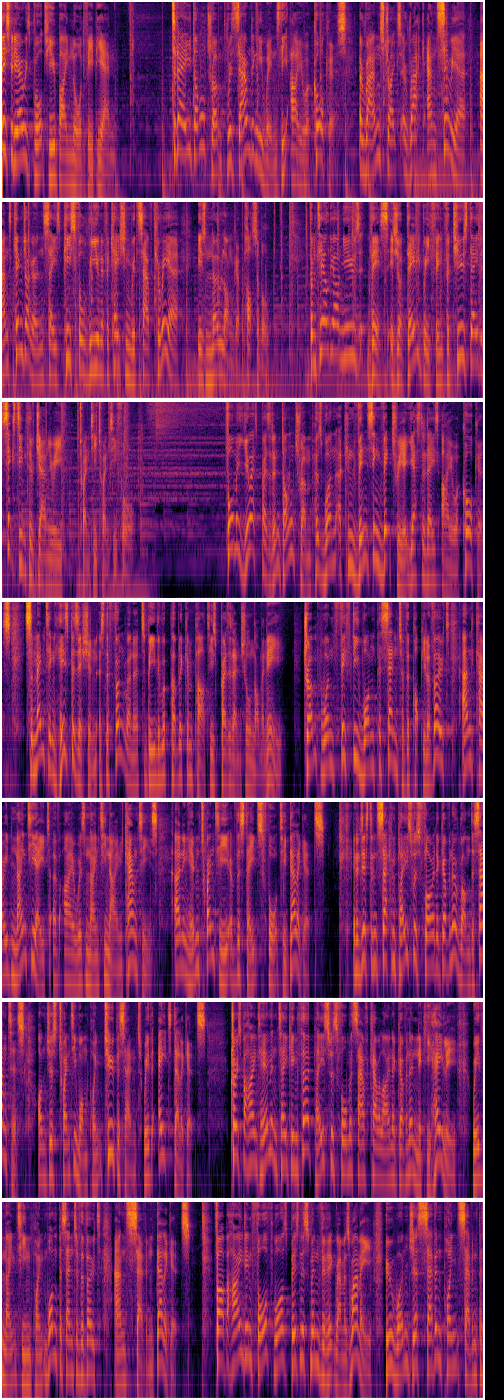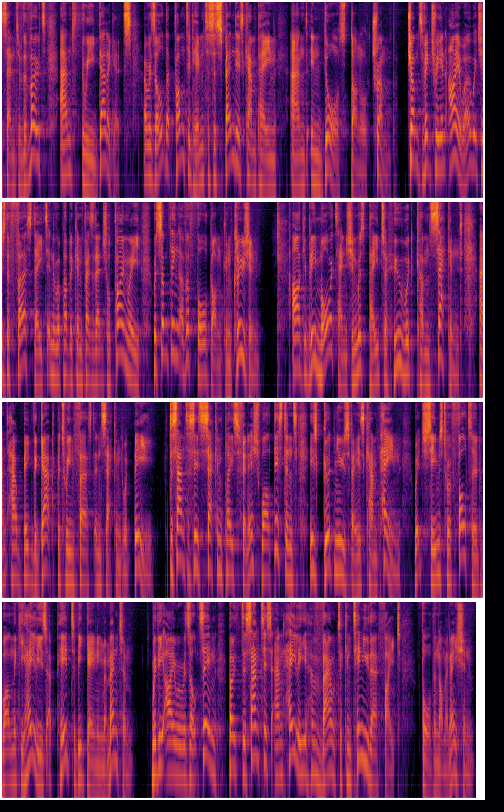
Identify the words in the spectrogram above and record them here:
This video is brought to you by NordVPN. Today, Donald Trump resoundingly wins the Iowa caucus. Iran strikes Iraq and Syria, and Kim Jong un says peaceful reunification with South Korea is no longer possible. From TLDR News, this is your daily briefing for Tuesday, the 16th of January, 2024. Former US President Donald Trump has won a convincing victory at yesterday's Iowa caucus, cementing his position as the frontrunner to be the Republican Party's presidential nominee. Trump won 51% of the popular vote and carried 98 of Iowa's 99 counties, earning him 20 of the state's 40 delegates. In a distant second place was Florida Governor Ron DeSantis on just 21.2%, with eight delegates. Close behind him and taking third place was former South Carolina Governor Nikki Haley, with 19.1% of the vote and seven delegates. Far behind in fourth was businessman Vivek Ramaswamy, who won just 7.7% of the vote and three delegates, a result that prompted him to suspend his campaign and endorse Donald Trump. Trump's victory in Iowa, which is the first state in the Republican presidential primary, was something of a foregone conclusion. Arguably, more attention was paid to who would come second and how big the gap between first and second would be. DeSantis' second place finish, while distant, is good news for his campaign, which seems to have faltered while Nikki Haley's appeared to be gaining momentum. With the Iowa results in, both DeSantis and Haley have vowed to continue their fight for the nomination.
